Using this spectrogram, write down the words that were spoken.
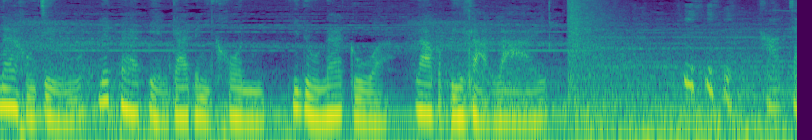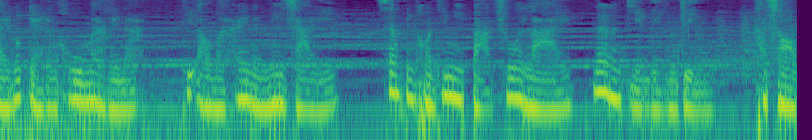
หน้าของจิ๋วได้แปลเปลี่ยนกลายเป็นอีกคนที่ดูน่ากลัวราวกับปีศาจร้าย ขอบใจพวกแกทั้งคู่มากเลยนะ ที่เอามาให้นันนี่ใช้ช่างเป็นคนที่มีปากชั่วร้าย น่ารังเกียจดีจริงๆข้าชอบ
